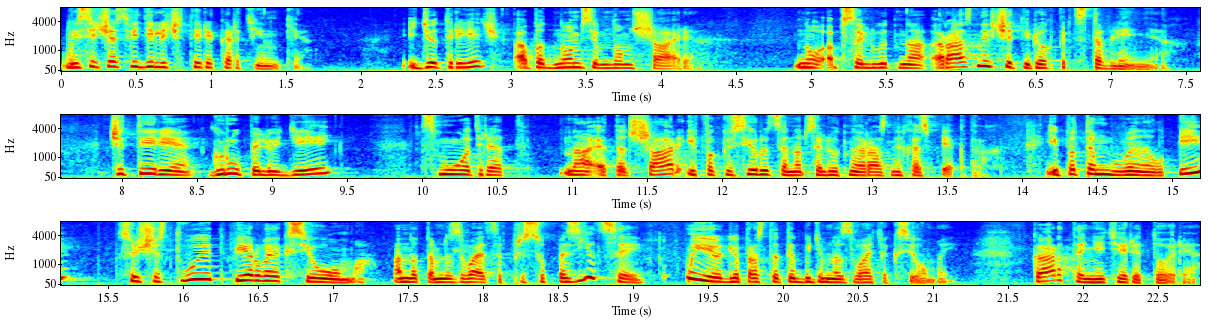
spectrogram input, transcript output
Вы сейчас видели четыре картинки. Идет речь об одном земном шаре. Но абсолютно разных четырех представлениях. Четыре группы людей смотрят на этот шар и фокусируются на абсолютно разных аспектах. И потому в НЛП существует первая аксиома. Она там называется пресуппозицией. Мы ее для простоты будем называть аксиомой. Карта не территория.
